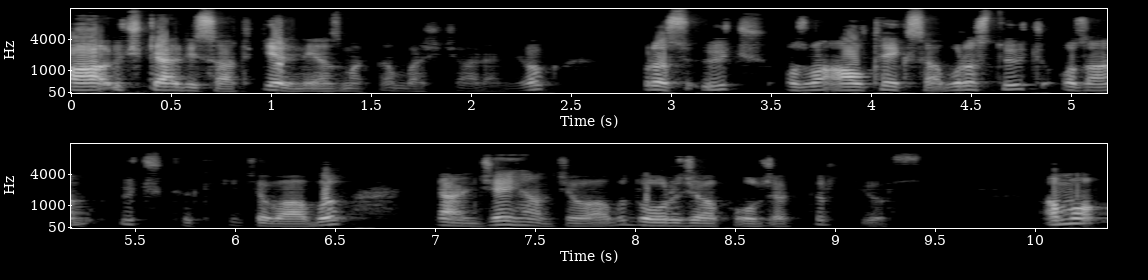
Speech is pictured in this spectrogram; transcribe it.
a 3 geldiyse artık yerine yazmaktan başka çarem yok. Burası 3. O zaman 6 eksi a. Burası da 3. O zaman 3 kök 2 cevabı yani Ceyhan cevabı doğru cevap olacaktır diyoruz. Ama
